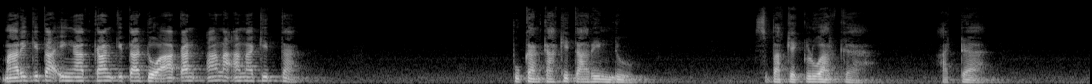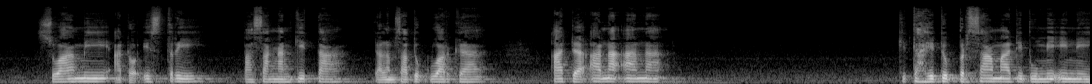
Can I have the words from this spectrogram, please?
Mari kita ingatkan, kita doakan anak-anak kita. Bukankah kita rindu sebagai keluarga ada suami atau istri, pasangan kita dalam satu keluarga, ada anak-anak. Kita hidup bersama di bumi ini.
